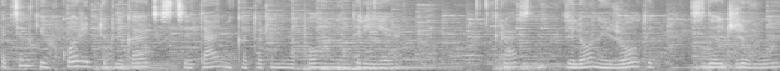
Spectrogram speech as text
Оттенки их кожи перекликаются с цветами, которыми наполнены интерьеры. Красный, зеленый и желтый создают живую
